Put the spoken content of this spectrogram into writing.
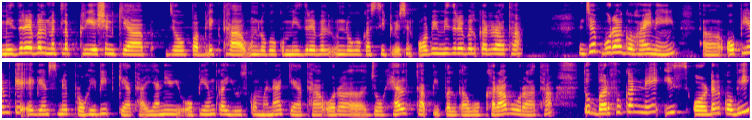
मिजरेबल मतलब क्रिएशन किया, जो पब्लिक था, उन लोगों को मिजरेबल उन लोगों का सिचुएशन और भी मिजरेबल कर रहा था। जब बुरा गोहाई ने ओपीएम के अगेंस्ट में प्रोहिबिट किया था, यानी ओपीएम का यूज़ को मना किया था और जो हेल्थ था पीपल का वो ख़राब हो रहा था तो बर्फुकन ने इस ऑर्डर को भी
